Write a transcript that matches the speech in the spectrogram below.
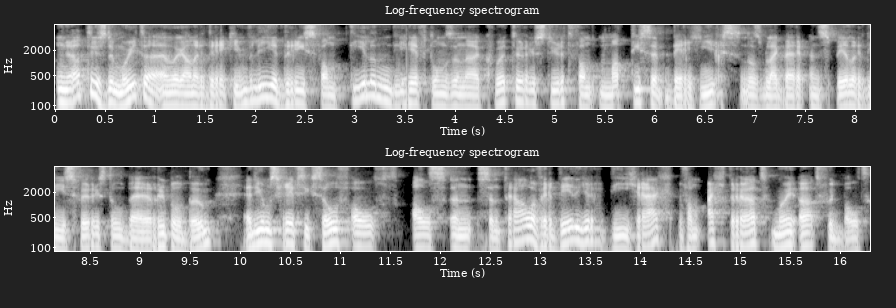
Ja, het is de moeite en we gaan er direct in vliegen. Dries van Tielen die heeft ons een quote gestuurd van Matisse Bergiers. Dat is blijkbaar een speler die is voorgesteld bij Ruppelboom. En die omschreef zichzelf als als een centrale verdediger die graag van achteruit mooi uitvoetbalt.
